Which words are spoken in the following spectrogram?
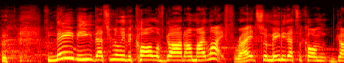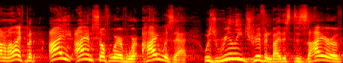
maybe that's really the call of God on my life, right? So maybe that's the call of God on my life. But I, I am self aware of where I was at, was really driven by this desire of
